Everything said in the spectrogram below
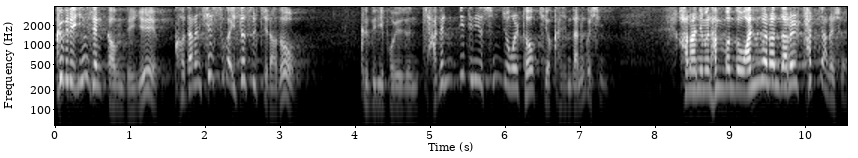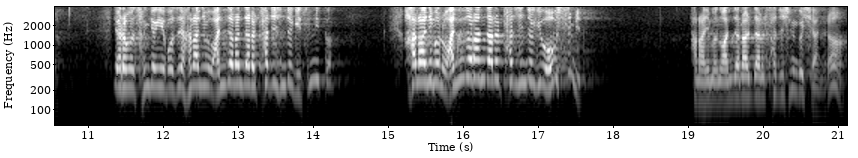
그들의 인생 가운데에 커다란 실수가 있었을지라도 그들이 보여준 작은 믿음의 순종을 더 기억하신다는 것입니다. 하나님은 한 번도 완전한 자를 찾지 않으셔요. 여러분 성경에 보세요. 하나님이 완전한 자를 찾으신 적이 있습니까? 하나님은 완전한 자를 찾으신 적이 없습니다. 하나님은 완전한 자를 찾으시는 것이 아니라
